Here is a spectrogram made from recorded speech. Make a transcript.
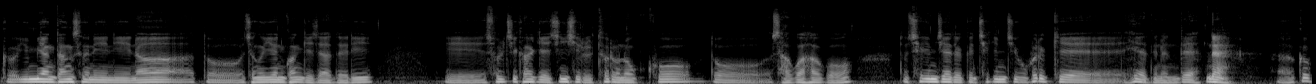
그 윤미향 당선인이나 또 정의연 관계자들이 이 솔직하게 진실을 털어놓고 또 사과하고 또 책임져야 될 건 책임지고 그렇게 해야 되는데 네. 어, 그,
